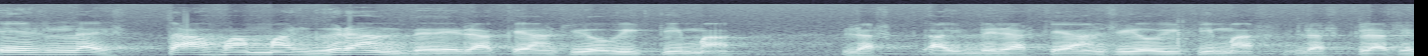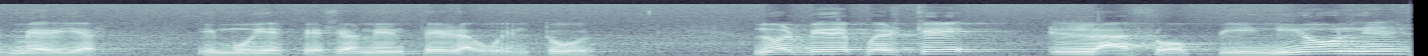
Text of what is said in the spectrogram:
es la estafa más grande de la que han sido víctimas las, de las que han sido víctimas las clases medias y muy especialmente la juventud. No olvide pues que las opiniones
